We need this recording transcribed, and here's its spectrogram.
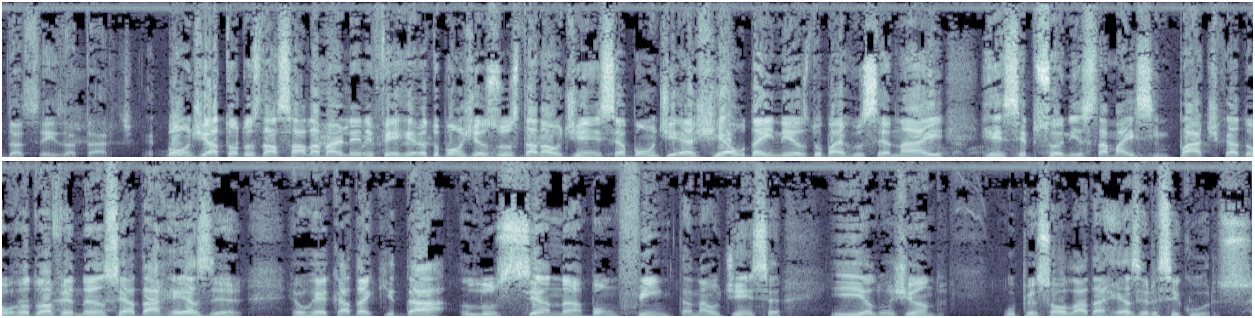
das 6 da tarde. Bom dia a todos da sala. Marlene Ferreira do Bom Jesus está na audiência. Bom dia, Gelda Inês do bairro Senai. Recepcionista mais simpática do Rando Avenância é a da Rezer. É o recado aqui da Luciana Bonfim, está na audiência e elogiando o pessoal lá da Rezer Seguros.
